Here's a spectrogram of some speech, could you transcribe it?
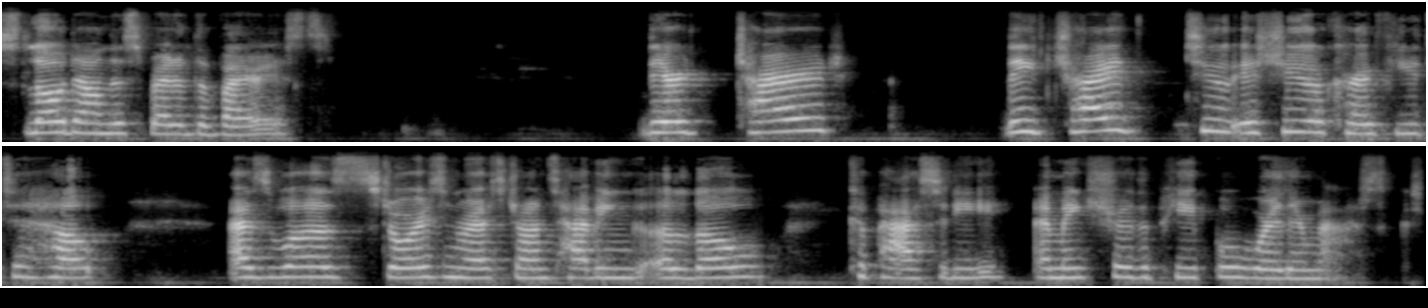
slow down the spread of the virus they're tired they tried to issue a curfew to help as well as stores and restaurants having a low capacity and make sure the people wear their masks.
